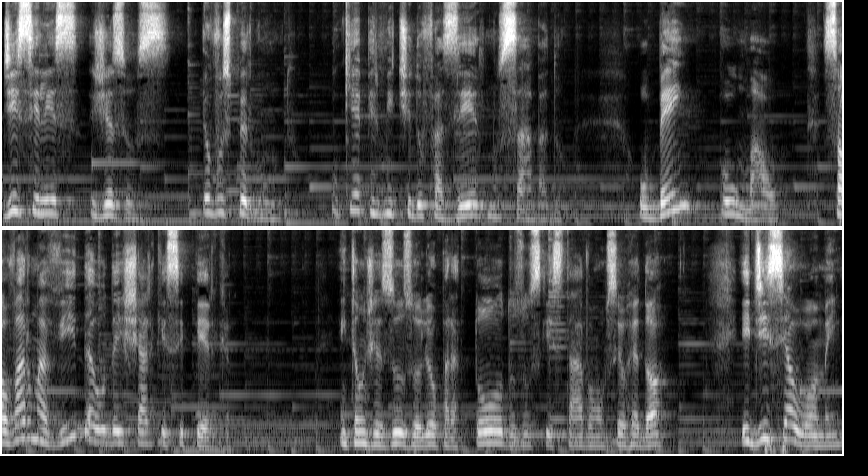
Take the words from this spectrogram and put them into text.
Disse-lhes Jesus: Eu vos pergunto, o que é permitido fazer no sábado? O bem ou o mal? Salvar uma vida ou deixar que se perca? Então Jesus olhou para todos os que estavam ao seu redor e disse ao homem:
